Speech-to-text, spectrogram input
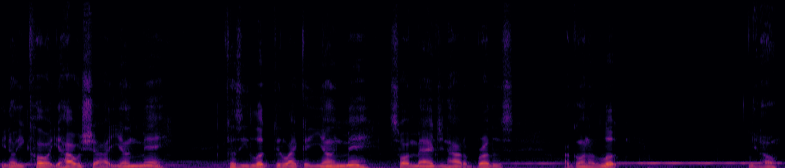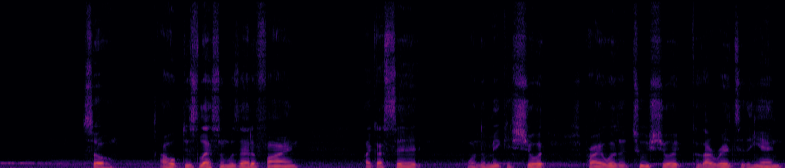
You know, he called Yahawashi a young man because he looked like a young man. So imagine how the brothers are going to look, you know. So I hope this lesson was edifying. Like I said, wanted to make it short. It probably wasn't too short because I read to the end.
